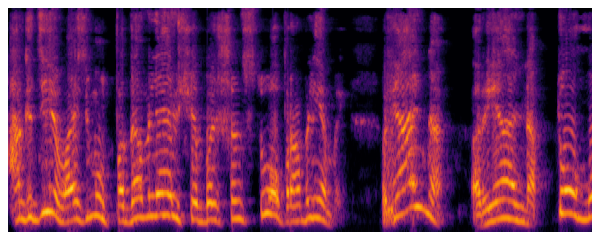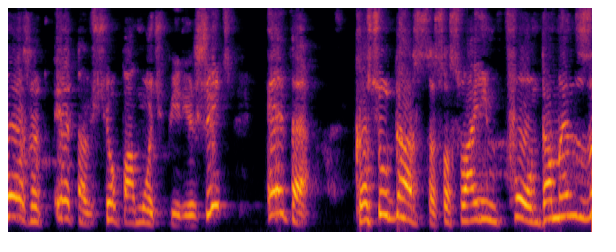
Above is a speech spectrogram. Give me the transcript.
А где возьмут подавляющее большинство проблемы? Реально реально, кто может это все помочь пережить, это государство со своим фондом НЗ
